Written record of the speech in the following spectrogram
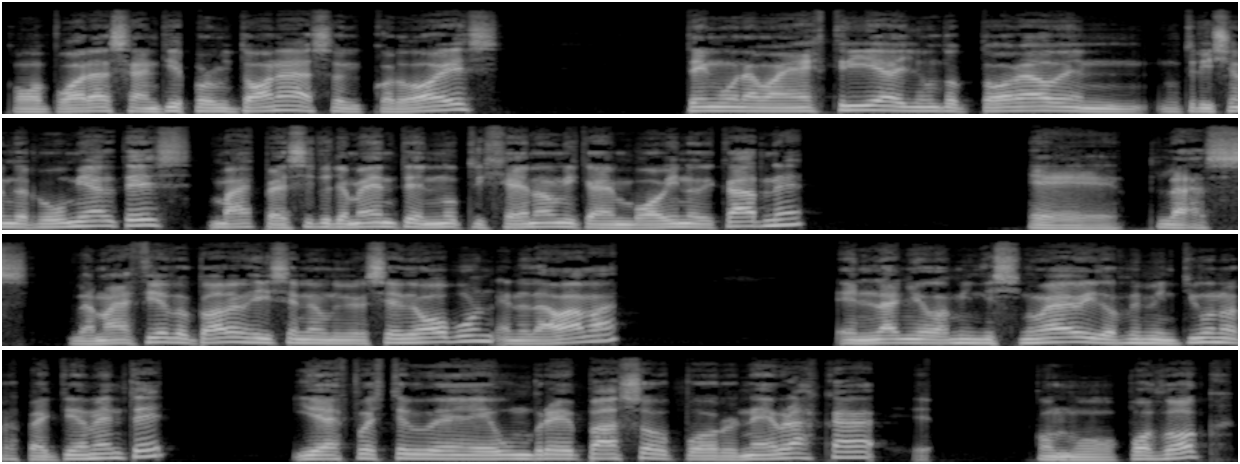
Como podrás sentir por mi tona, soy cordobés, tengo una maestría y un doctorado en nutrición de rumiantes, más específicamente en nutrigenómica en bovino de carne. Eh, las, la maestría y doctorado las hice en la Universidad de Auburn, en Alabama, en el año 2019 y 2021 respectivamente. Y después tuve un breve paso por Nebraska eh, como postdoc,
